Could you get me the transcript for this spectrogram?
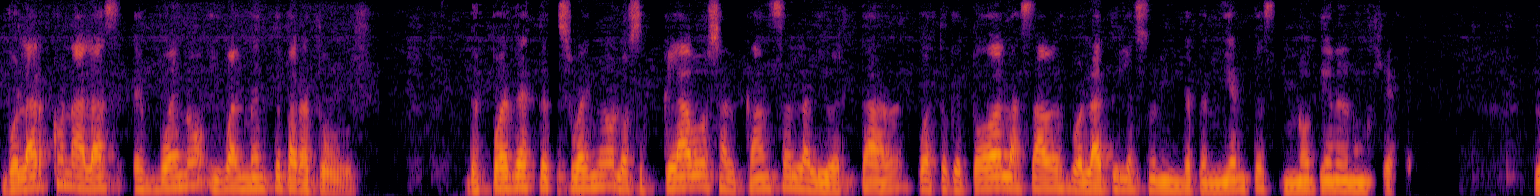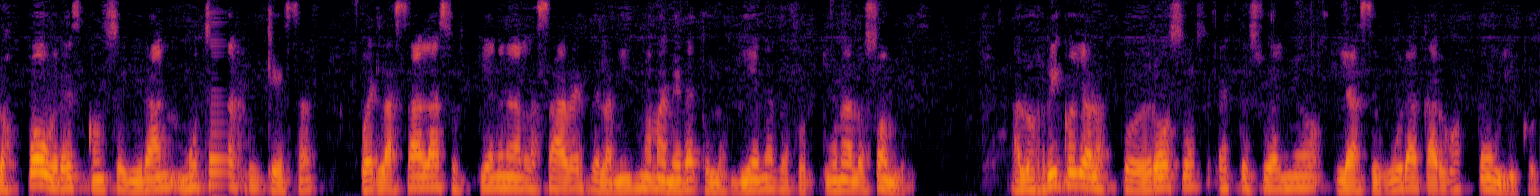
Volar con alas es bueno igualmente para todos. Después de este sueño, los esclavos alcanzan la libertad, puesto que todas las aves volátiles son independientes y no tienen un jefe. Los pobres conseguirán muchas riquezas, pues las alas sostienen a las aves de la misma manera que los bienes de fortuna a los hombres. A los ricos y a los poderosos, este sueño le asegura cargos públicos,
